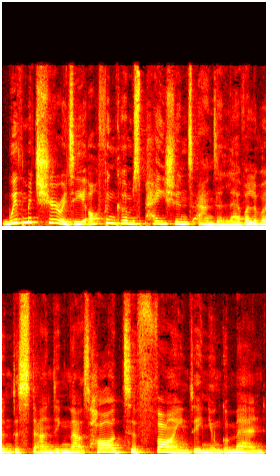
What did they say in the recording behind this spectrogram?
With maturity often comes patience and a level of understanding that's hard to find in younger men.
